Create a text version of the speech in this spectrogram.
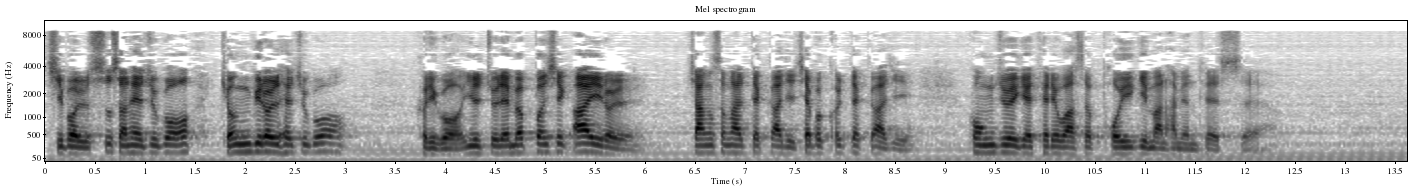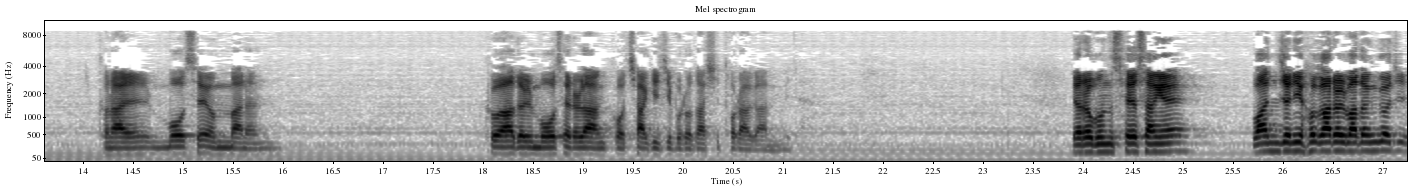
집을 수선해주고 경비를 해주고 그리고 일주일에 몇 번씩 아이를 장성할 때까지 제법 클 때까지 공주에게 데려와서 보이기만 하면 됐어요. 그날 모세 엄마는 그 아들 모세를 안고 자기 집으로 다시 돌아갑니다. 여러분 세상에 완전히 허가를 받은 거지요.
